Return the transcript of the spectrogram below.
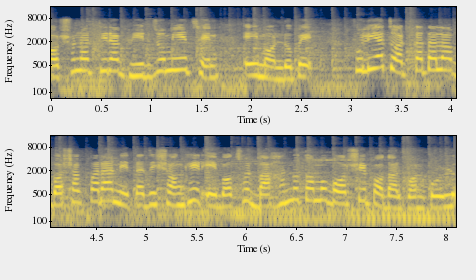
দর্শনার্থীরা ভিড় জমিয়েছেন এই মণ্ডপে। ফুলিয়া চটকাতলা বসাকপাড়া নেতাজি সংঘের এবছর বাহান্নতম বর্ষে পদার্পণ করল।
